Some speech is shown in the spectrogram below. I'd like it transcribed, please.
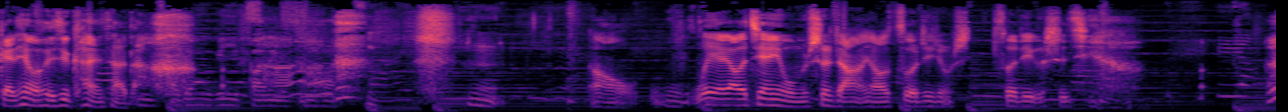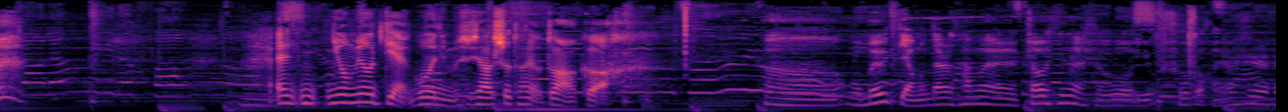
改天我会去看一下的。嗯好的，我给你发那个信号。嗯，哦，我也要建议我们社长要做这种事，做这个事情。哎，你你有没有点过你们学校社团有多少个？嗯，我没有点过，但是他们招新的时候有说过，好像是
